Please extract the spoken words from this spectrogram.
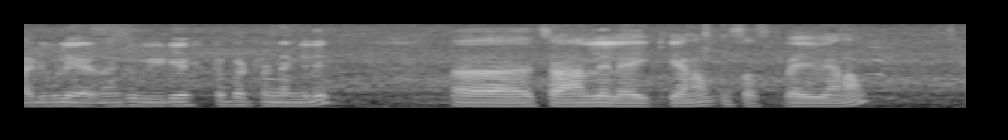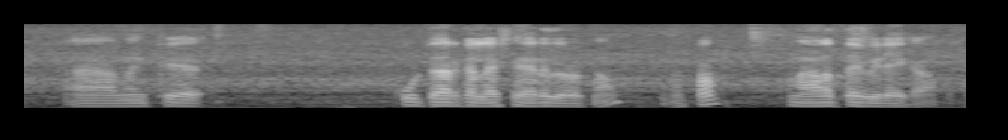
അടിപൊളിയായിരുന്നു. നിങ്ങൾക്ക് വീഡിയോ ഇഷ്ടപ്പെട്ടുണ്ടെങ്കിൽ ചാനൽ ലൈക്ക് ചെയ്യണം സബ്സ്ക്രൈബ് ചെയ്യണം. നിങ്ങൾക്ക് കൂട്ടുകാർക്കെല്ലാം ഷെയർ ചെയ്ത് കൊടുക്കണം. അപ്പം നാളത്തെ വീഡിയോ കാണാം.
